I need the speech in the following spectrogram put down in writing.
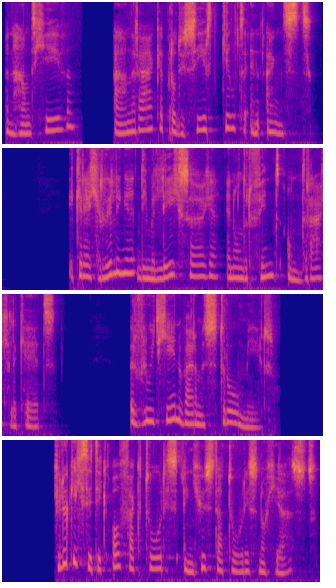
een hand geven, aanraken produceert kilte en angst. Ik krijg rillingen die me leegzuigen en ondervind ondraaglijkheid. Er vloeit geen warme stroom meer. Gelukkig zit ik olfactorisch en gustatorisch nog juist.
